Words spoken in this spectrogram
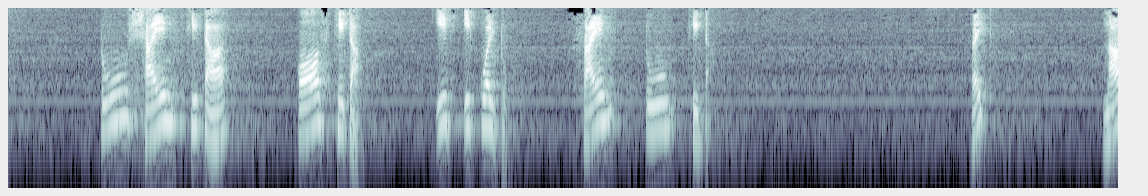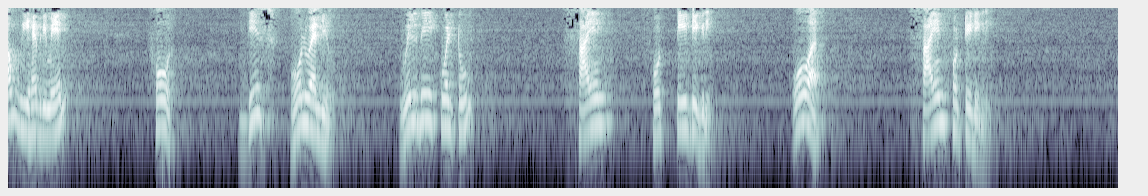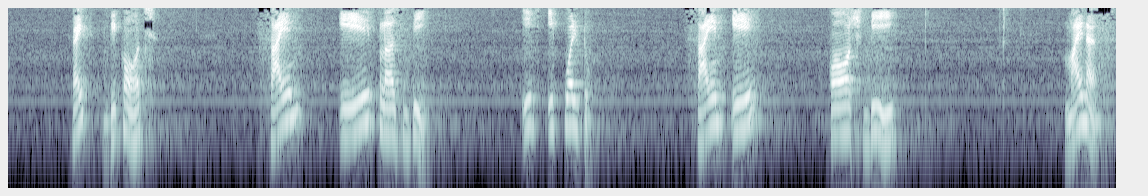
to sine theta cos theta is equal to sine 2 theta right now we have remained 4 this whole value will be equal to sine 40 degree over sine 40 degree right because sine a plus b is equal to sine a cos b minus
